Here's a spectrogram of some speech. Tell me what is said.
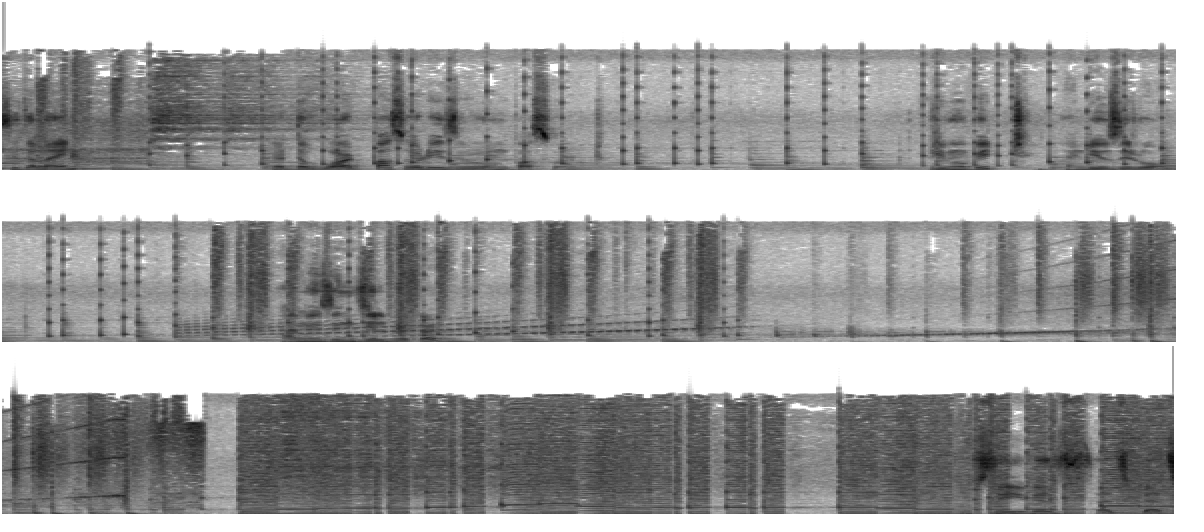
See the line? That the word password is your own password. Remove it and use your own. I am using jailbreaker. Save as as batch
